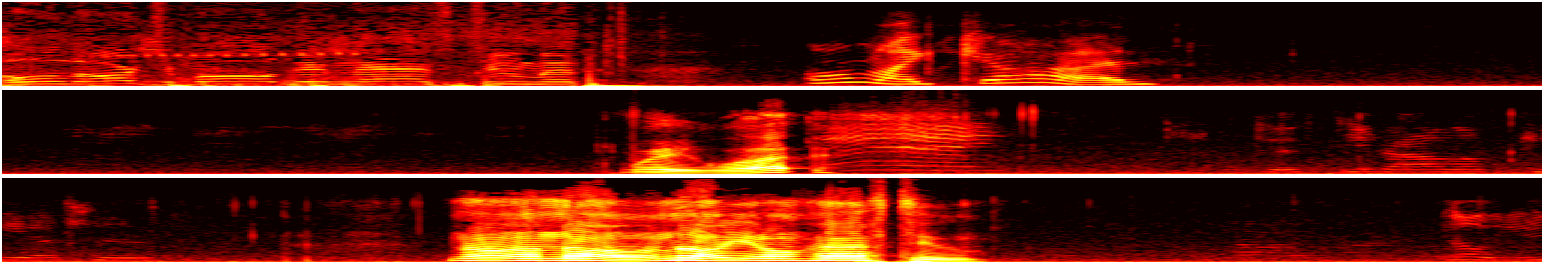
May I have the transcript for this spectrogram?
Old Archibald didn't ask too many. Oh my god. Wait, what? Hey! $50 PSN. No, no, no, you don't have to. No, you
